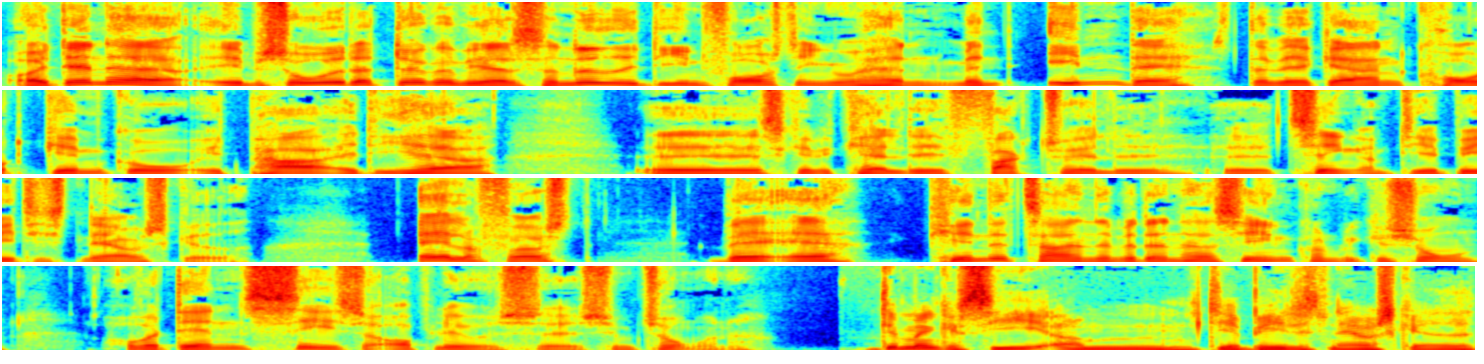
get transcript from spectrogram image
Og i den her episode, der dykker vi altså ned i din forskning, Johan. Men inden da, der vil jeg gerne kort gennemgå et par af de her, øh, skal vi kalde det, faktuelle øh, ting om diabetisk nerveskade. Allerførst, hvad er kendetegnet ved den her senekomplikation, og hvordan ses og opleves øh, symptomerne? Det, man kan sige om diabetes nerveskade,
